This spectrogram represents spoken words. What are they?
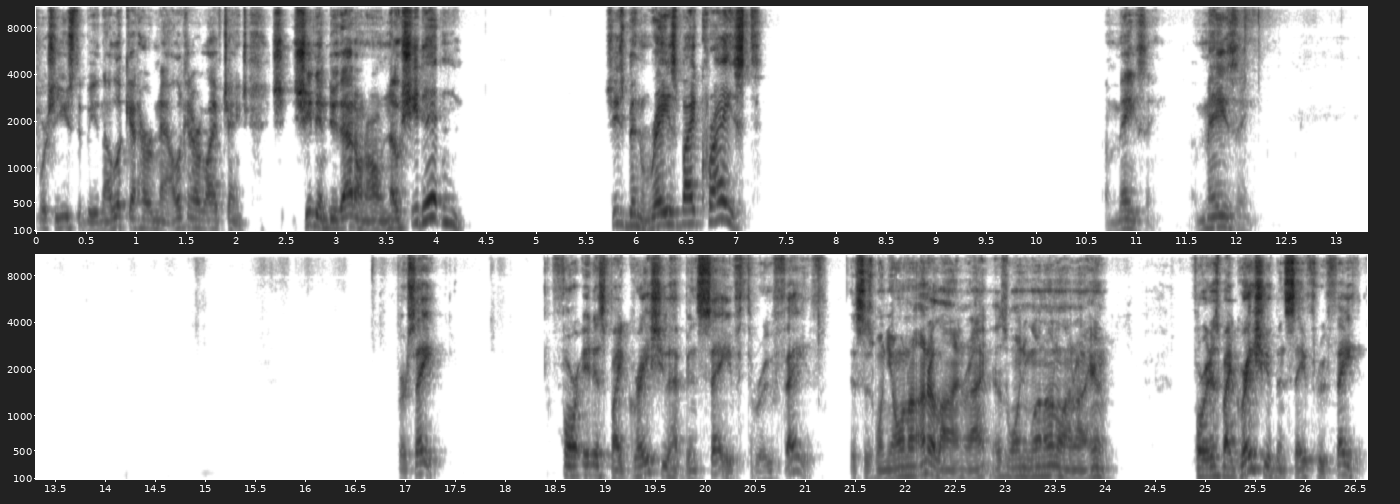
where she used to be. Now look at her now. Look at her life change. She, she didn't do that on her own. No, she didn't. She's been raised by Christ. Amazing. Amazing. Verse 8 For it is by grace you have been saved through faith. This is one you want to underline, right? This is one you want to underline right here. For it is by grace you have been saved through faith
